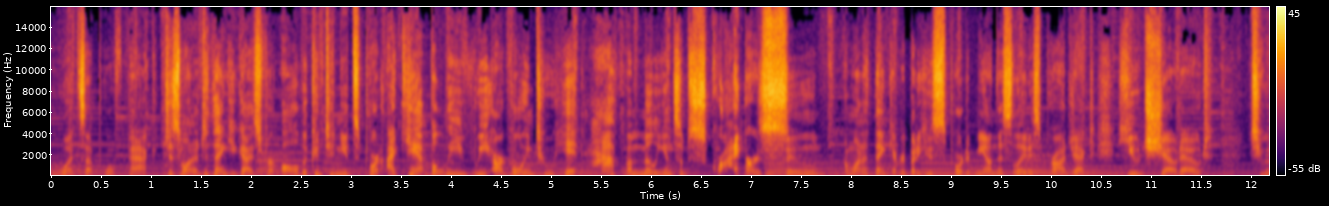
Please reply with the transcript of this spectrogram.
What's up, Wolfpack? Just wanted to thank you guys for all the continued support. I can't believe we are going to hit half a million subscribers soon. I want to thank everybody who supported me on this latest project. Huge shout out to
